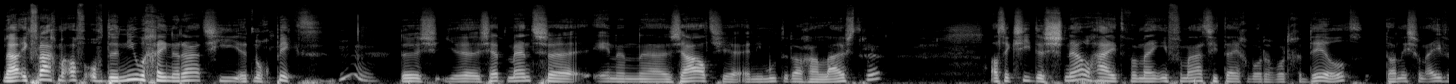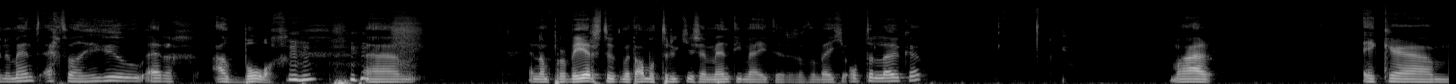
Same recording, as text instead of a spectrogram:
Nou, ik vraag me af of de nieuwe generatie het nog pikt. Hmm. Dus je zet mensen in een zaaltje en die moeten dan gaan luisteren. Als ik zie de snelheid waarmee informatie tegenwoordig wordt gedeeld, dan is zo'n evenement echt wel heel erg oudbollig. Mhm. Ehm, en dan proberen ze natuurlijk met allemaal trucjes en Mentimeter dat een beetje op te leuken. Maar ik ehm,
